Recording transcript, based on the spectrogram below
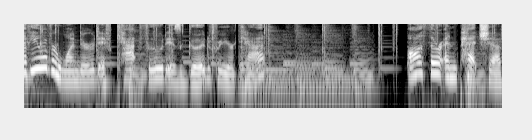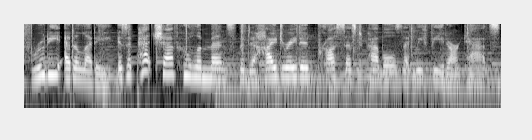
Have you ever wondered if cat food is good for your cat? Author and pet chef Rudy Edalati is a pet chef who laments the dehydrated, processed pebbles that we feed our cats.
